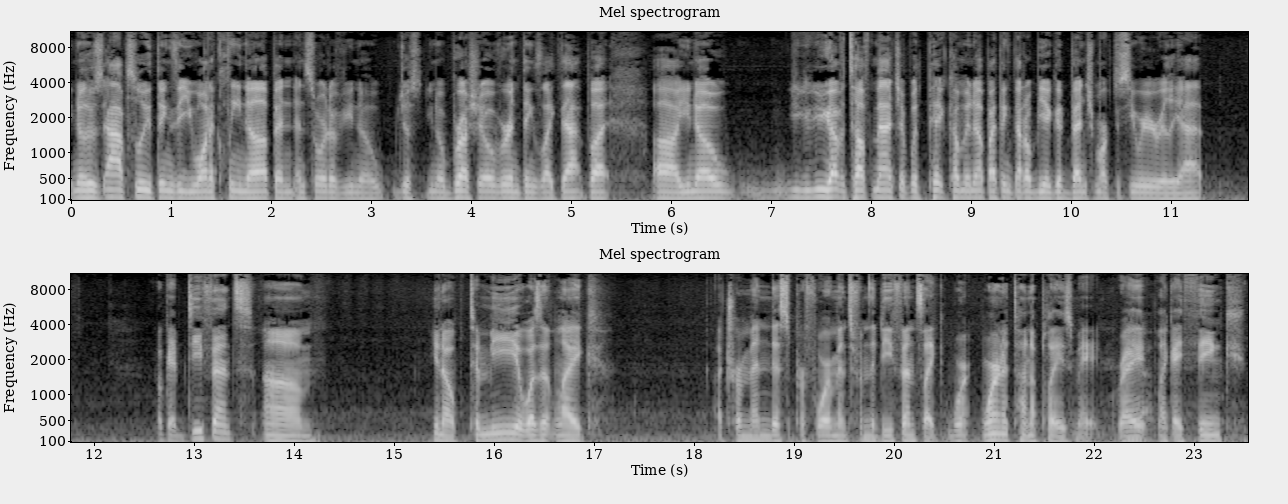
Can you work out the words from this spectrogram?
you know, there's absolutely things that you want to clean up and, and sort of, you know, just, you know, brush over and things like that. But, uh, you know, you, you have a tough matchup with Pitt coming up. I think that'll be a good benchmark to see where you're really at. Okay, defense. Um, you know, to me, it wasn't like a tremendous performance from the defense. Like weren't weren't a ton of plays made, right? Yeah. Like I think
